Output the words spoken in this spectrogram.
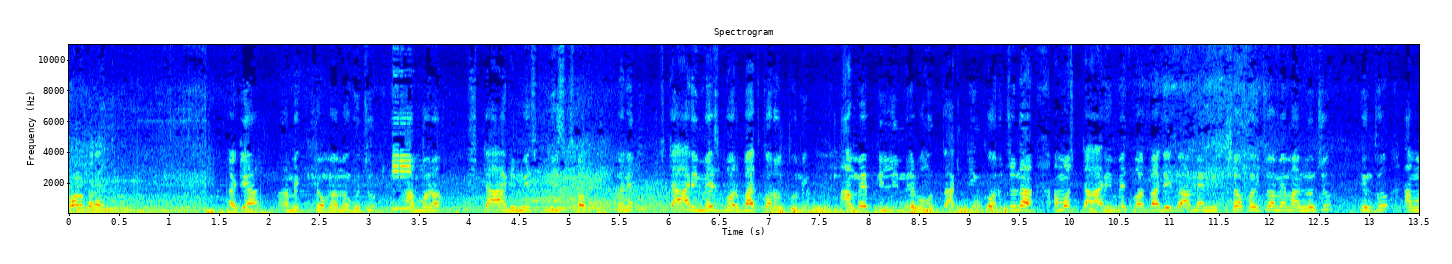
କ'ଣ କରାଯିବ ଆଜ୍ଞା ଆମେ କ୍ଷମା ମାଗୁଛୁ ଆମର ଷ୍ଟାର୍ ଇମେଜ୍ ପ୍ଲିଜ୍ ମାନେ ଷ୍ଟାର୍ ଇମେଜ୍ ବର୍ବାଦ କରନ୍ତୁନି ଆମେ ଫିଲ୍ମରେ ବହୁତ ଆକ୍ଟିଂ କରୁଛୁ ନା ଆମ ଷ୍ଟାର୍ ଇମେଜ୍ ବର୍ବାଦ ହେଇଛୁ ଆମେ ମିଛ କହିଛୁ ଆମେ ମାନୁଛୁ କିନ୍ତୁ ଆମ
